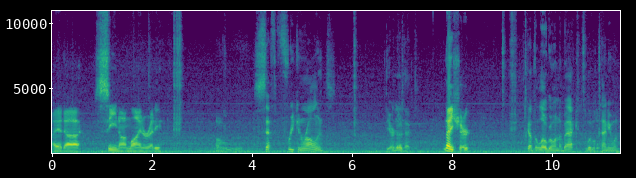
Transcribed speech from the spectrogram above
I had uh, seen online already. Oh, Seth freaking Rollins, the architect. Nice shirt, It's got the logo on the back, It's a little tiny one.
